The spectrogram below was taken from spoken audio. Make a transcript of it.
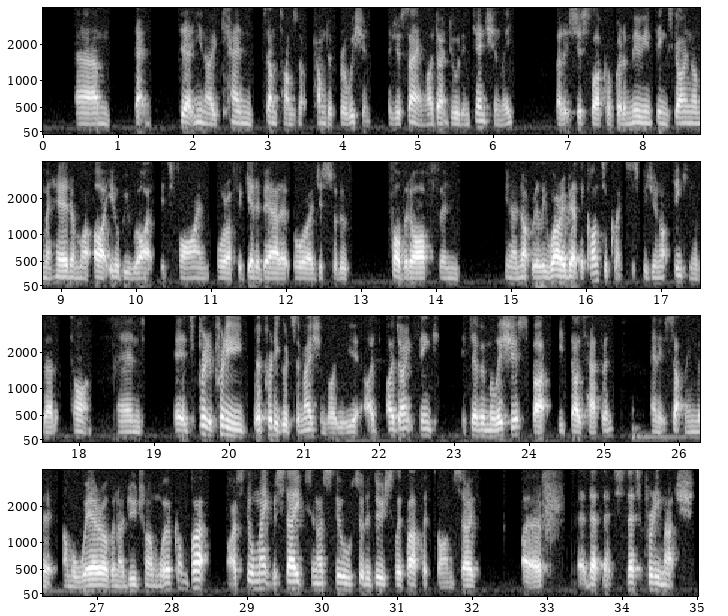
um, that that you know can sometimes not come to fruition. As you're saying, I don't do it intentionally, but it's just like I've got a million things going on my head. I'm like, oh, it'll be right, it's fine, or I forget about it, or I just sort of fob it off and you know not really worry about the consequences because you're not thinking about it at the time. And it's pretty pretty a pretty good summation by you. Yeah, I, I don't think it's ever malicious, but it does happen, and it's something that I'm aware of and I do try and work on. But I still make mistakes and I still sort of do slip up at times. So uh, that that's that's pretty much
